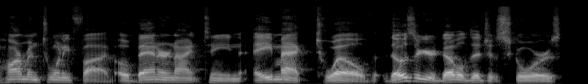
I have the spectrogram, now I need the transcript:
Harmon 25, Obanor 19, Aimaq 12. Those are your double digit scores.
